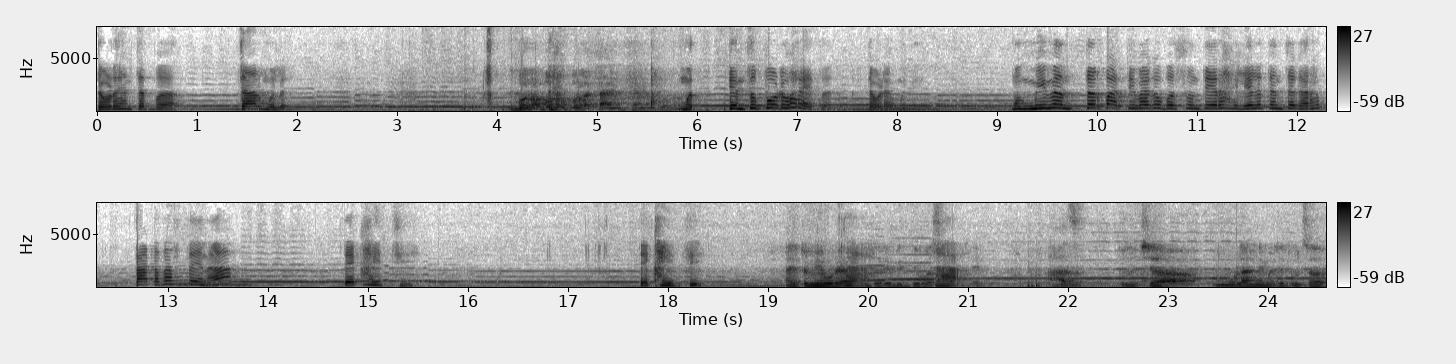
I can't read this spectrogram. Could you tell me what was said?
तेवढं ह्यांच्यात ब- चार मुलं. बोला बोला बोला काय नाही, काय नाही, बोला. मग त्यांचं पोट भरायचं तेवढ्यामध्ये. मग मी नंतर पाठीमागं बसून ते राहिलेलं त्यांच्या घरात ताटात असतंय ना ते खायची. ते खायची. आणि तुम्ही एवढ्या हा. गरिबीत दिवस हा. काढले. आज तुमच्या मुलांनी म्हणजे तुमचं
